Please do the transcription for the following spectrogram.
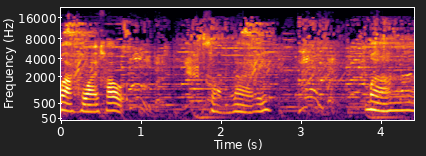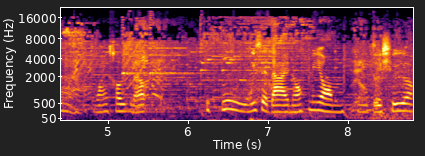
มาวายเข้า สองไหลมาไว้เข้าอีกแล้วโอ้โหเสียดายเนาะ ไม่ยอมมีตัวเชื่อม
